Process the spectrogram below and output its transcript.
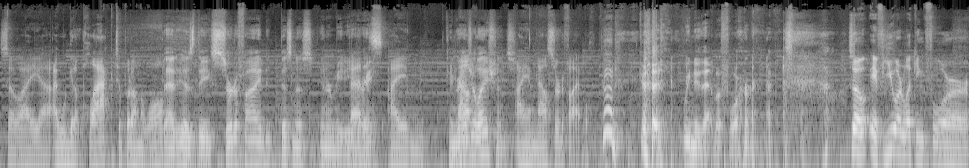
so I uh, I will get a plaque to put on the wall. That is the Certified Business Intermediary. is, I am. Congratulations. Now, I am now certifiable. good, good. We knew that before. So if you are looking for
